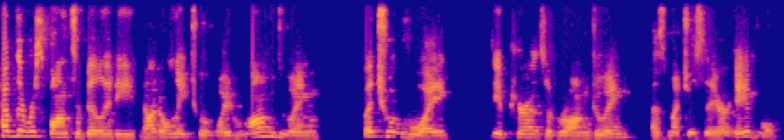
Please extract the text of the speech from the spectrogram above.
have the responsibility not only to avoid wrongdoing, but to avoid the appearance of wrongdoing as much as they are able.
